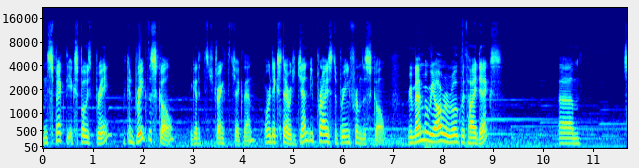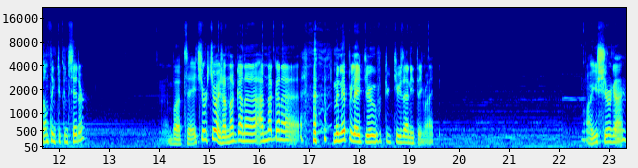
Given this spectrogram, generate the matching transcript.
inspect the exposed brain, we can break the skull, we get a strength check then, or dexterity. Gently prise the brain from the skull. Remember, we are a rogue with high dex. Um, something to consider. But uh, it's your choice. I'm not gonna. I'm not gonna manipulate you to choose anything, right? Are you sure, guys?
